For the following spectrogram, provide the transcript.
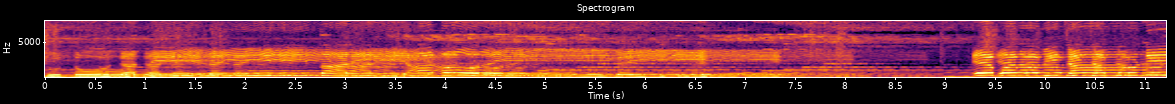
તું તો જતી રહી, તારી યાદો રહી ગઈ. એ મારા વિજાપુરની બાસાવ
